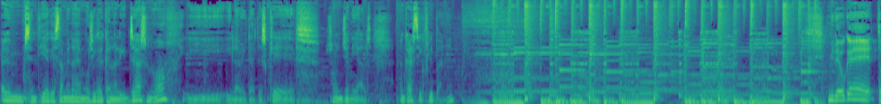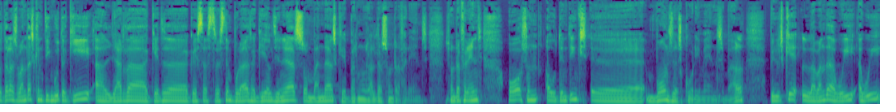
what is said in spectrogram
em sentia aquesta mena de música que analitzes, no? I, i la veritat és que pff, són genials. Encara estic flipant, eh? Mireu que totes les bandes que hem tingut aquí al llarg d'aquestes tres temporades aquí als gèneres són bandes que per nosaltres són referents. Són referents o són autèntics eh, bons descobriments. Val? Però és que la banda d'avui, avui,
